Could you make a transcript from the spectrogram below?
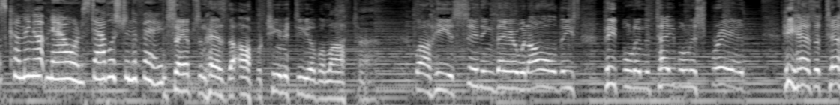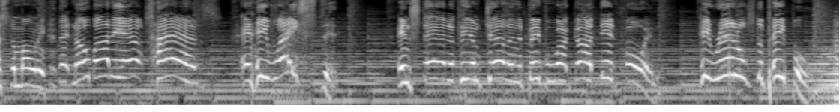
what's coming up now on Established in the Faith. Samson has the opportunity of a lifetime. While he is sitting there with all these people and the table is spread, he has a testimony that nobody else has, and he wastes it. Instead of him telling the people what God did for him, he riddles the people.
